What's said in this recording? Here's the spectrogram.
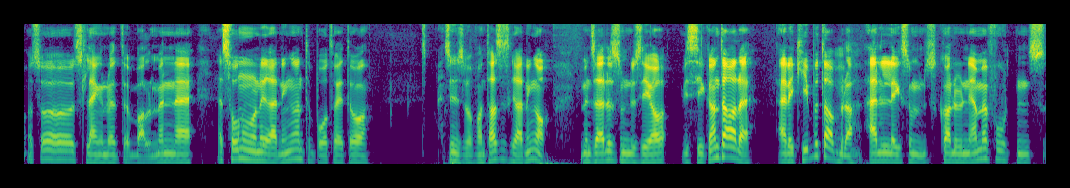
og så slenger du etter ballen. Men eh, jeg så noen av de redningene til Bårtveit og jeg synes det var fantastiske redninger. Men så er det som du sier, hvis ikke han tar det, er det keepertabbe da? Er det liksom, skal du ned med foten, så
